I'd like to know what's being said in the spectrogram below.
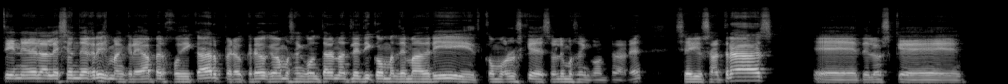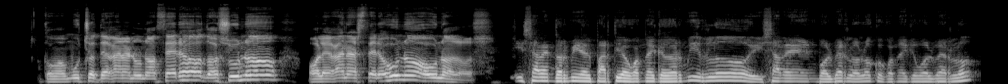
tiene la lesión de Grisman que le va a perjudicar, pero creo que vamos a encontrar un Atlético de Madrid como los que solemos encontrar, ¿eh? Serios atrás, eh, de los que como mucho te ganan 1-0, 2-1, o le ganas 0-1 o 1-2. Y saben dormir el partido cuando hay que dormirlo, y saben volverlo loco cuando hay que volverlo.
